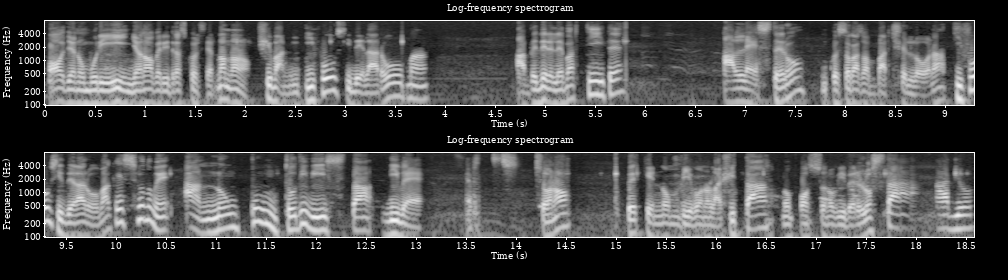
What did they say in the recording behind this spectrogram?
odiano Murigno no, per i trascorsi. No, no, no, ci vanno i tifosi della Roma a vedere le partite all'estero, in questo caso a Barcellona, tifosi della Roma che secondo me hanno un punto di vista diverso, no? Perché non vivono la città, non possono vivere lo stadio.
